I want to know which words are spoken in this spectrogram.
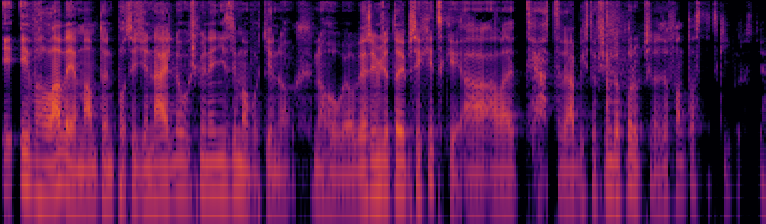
i, i, v hlavě mám ten pocit, že najednou už mi není zima o těch nohou. Jo. Věřím, že to je psychicky, a, ale já, já bych to všem doporučil, je to fantastický prostě.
